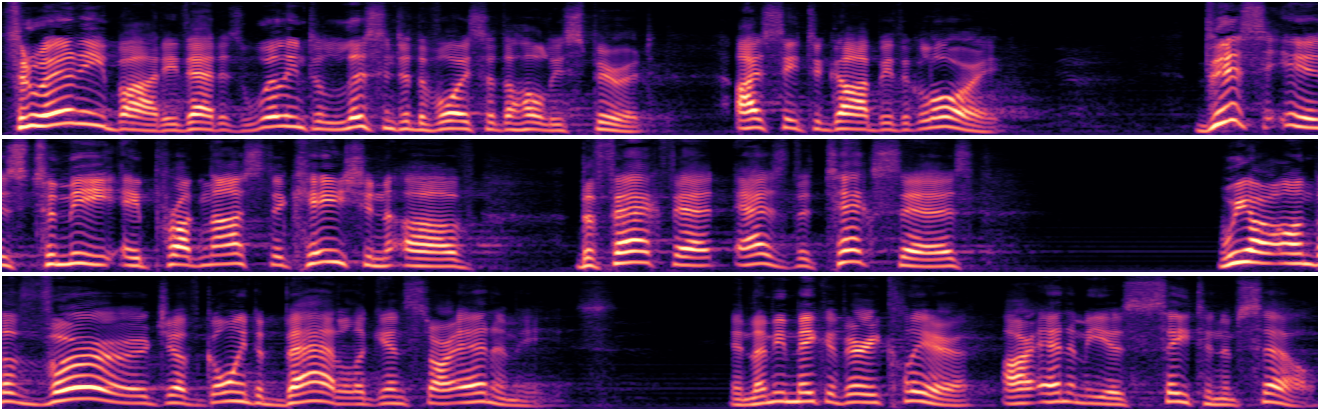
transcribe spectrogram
through anybody that is willing to listen to the voice of the Holy Spirit, I say to God be the glory. This is to me a prognostication of the fact that, as the text says, we are on the verge of going to battle against our enemies. And let me make it very clear our enemy is Satan himself.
